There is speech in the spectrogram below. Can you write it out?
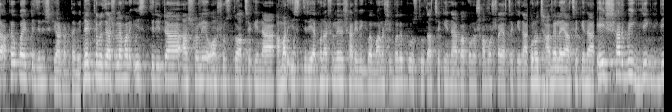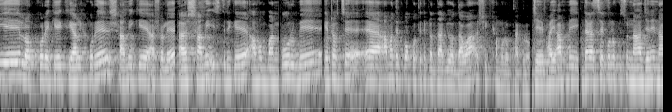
তাকেও কয়েকটি জিনিস খেয়াল রাখতে হবে। দেখতে হবে যে আসলে আমার স্ত্রীটা আসলে অসুস্থ আছে কিনা। আমার স্ত্রী এখন আসলে শারীরিক বা মানসিক ভাবে প্রস্তুত আছে কিনা বা কোনো সমস্যায় আছে কিনা, কোনো ঝামেলায় আছে কিনা, এই সার্বিক দিক দিয়ে লক্ষ্য রেখে খেয়াল করে স্বামীকে আসলে স্বামী স্ত্রীকে আহ্বান করবে। এটা হচ্ছে আমাদের পক্ষ থেকে একটা দাবি ও দেওয়া শিক্ষামূলক থাকল। যে ভাই, আপনি দেখা যাচ্ছে কোনো কিছু না জেনে, না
